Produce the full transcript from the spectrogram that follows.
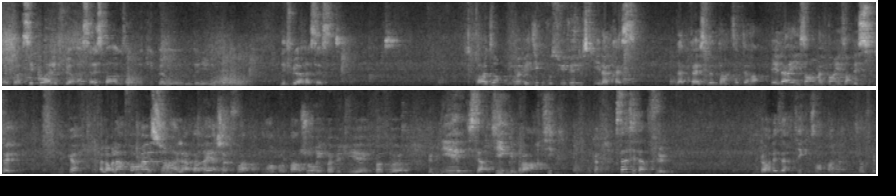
D'accord C'est quoi les flux RSS, par exemple Qui peut nous donner une Les flux RSS. Par exemple, vous m'avez dit que vous suivez tout ce qui est la presse. La presse, le temps, etc. Et là, ils ont maintenant, ils ont des sites web. D'accord? Alors l'information, elle apparaît à chaque fois. Par exemple, par jour, ils peuvent, ils peuvent euh, publier 10 articles par article. Ça, c'est un flux. D'accord? Les articles, ils sont en train de... flux.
